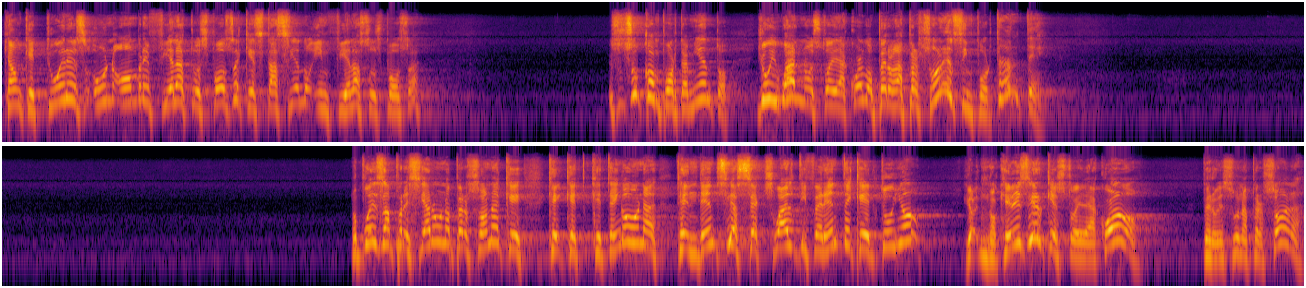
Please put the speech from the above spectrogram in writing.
que aunque tú eres un hombre fiel a tu esposa, que está siendo infiel a su esposa? Es su comportamiento. Yo igual no estoy de acuerdo, pero la persona es importante. No puedes apreciar a una persona que, tenga una tendencia sexual diferente que el tuyo. no quiere decir que estoy de acuerdo, pero es una persona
